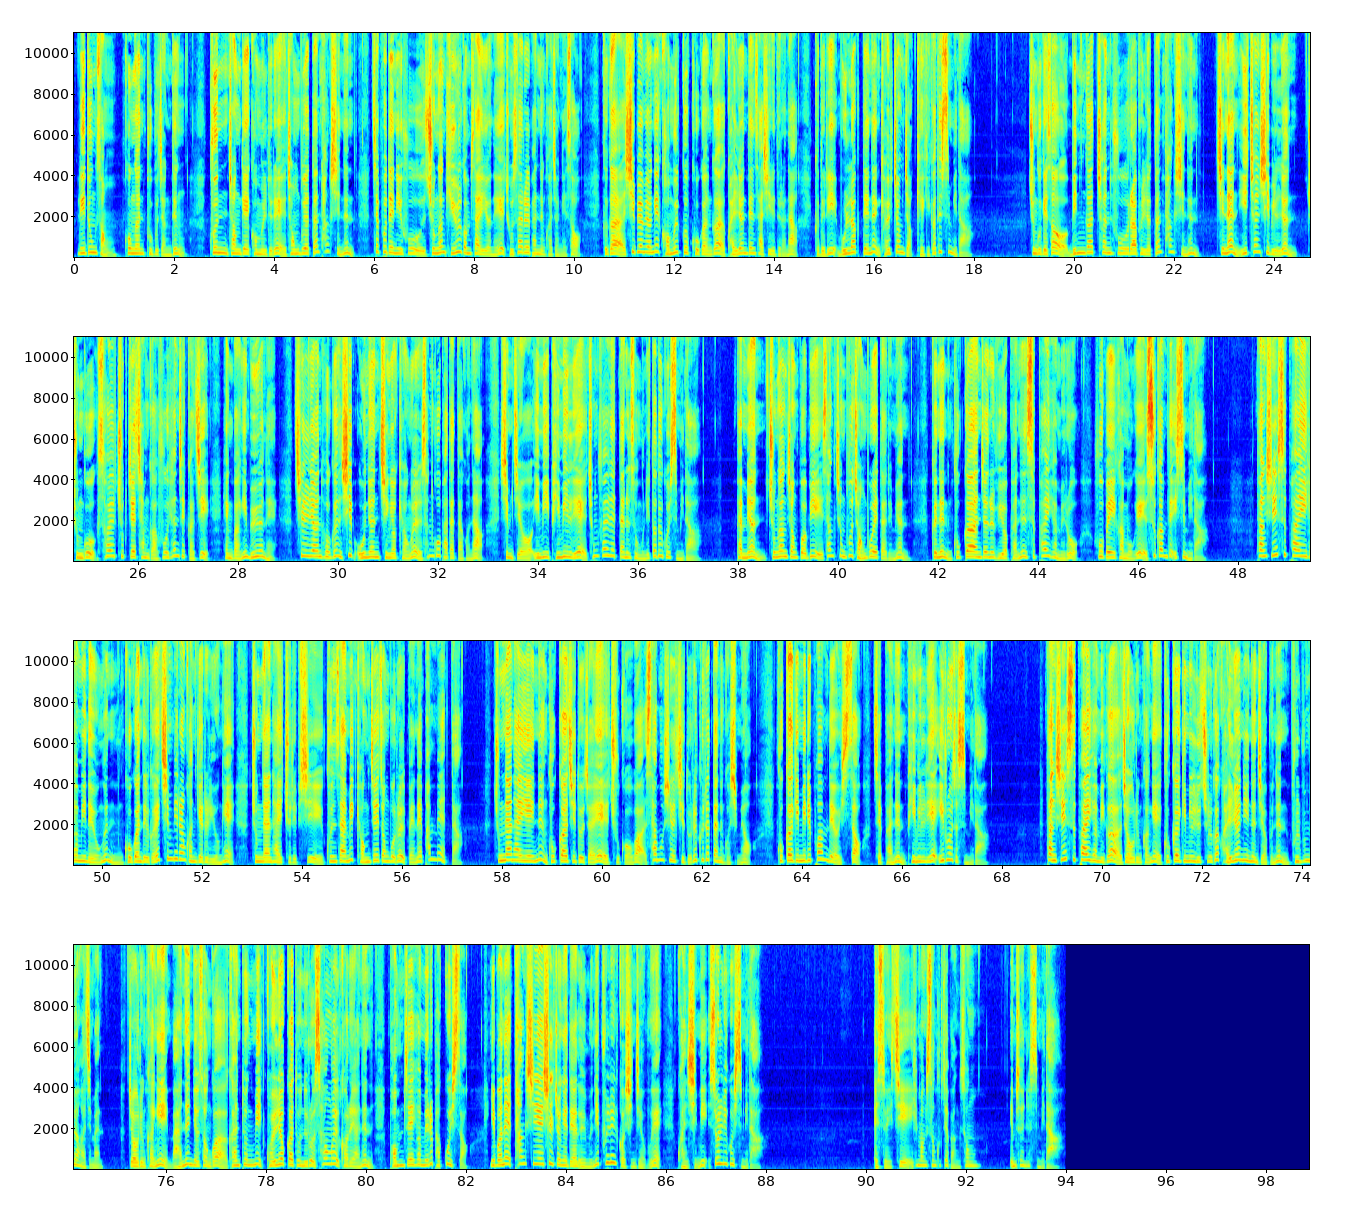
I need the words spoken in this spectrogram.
리둥성, 공안 부부장 등 군 정계 건물들의 정부였던 탕 씨는 체포된 이후 중앙기율검사위원회의 조사를 받는 과정에서 그가 10여 명의 거물급 고관과 관련된 사실이 드러나 그들이 몰락되는 결정적 계기가 됐습니다. 중국에서 민가천후라 불렸던 탕 씨는 지난 2011년 중국 설 축제 참가 후 현재까지 행방이 묘연해 7년 혹은 15년 징역형을 선고받았다거나 심지어 이미 비밀리에 총살됐다는 소문이 떠돌고 있습니다. 반면 중앙정법이 상층부 정보에 따르면 그는 국가 안전을 위협하는 스파이 혐의로 후베이 감옥에 수감돼 있습니다. 당시 스파이 혐의 내용은 고관들과의 친밀한 관계를 이용해 중난하이 출입 시 군사 및 경제 정보를 빼내 판매했다. 중난하이에 있는 국가 지도자의 주거와 사무실 지도를 그렸다는 것이며 국가 기밀이 포함되어 있어 재판은 비밀리에 이루어졌습니다. 당시 스파이 혐의가 저우융캉의 국가기밀 유출과 관련이 있는지 여부는 불분명하지만 저우융캉이 많은 여성과 간통 및 권력과 돈으로 성을 거래하는 범죄 혐의를 받고 있어 이번에 탕 씨의 실종에 대한 의문이 풀릴 것인지 여부에 관심이 쏠리고 있습니다. SH 희망성 국제방송 임소연이었습니다.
